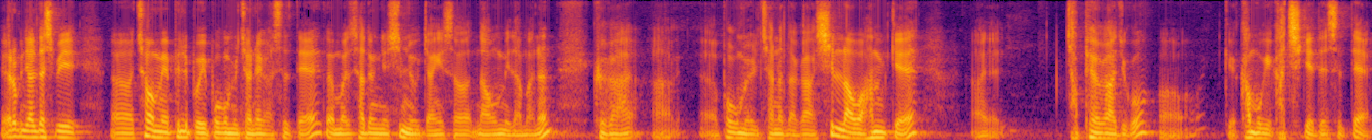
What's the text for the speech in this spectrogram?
여러분 알다시피 어, 처음에 빌립보의 복음을 전해 갔을 때, 그뭐 사도행전 16장에서 나옵니다만은 그가 아, 어, 복음을 전하다가 신라와 함께 아, 잡혀가지고 어, 감옥에 갇히게 됐을 때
